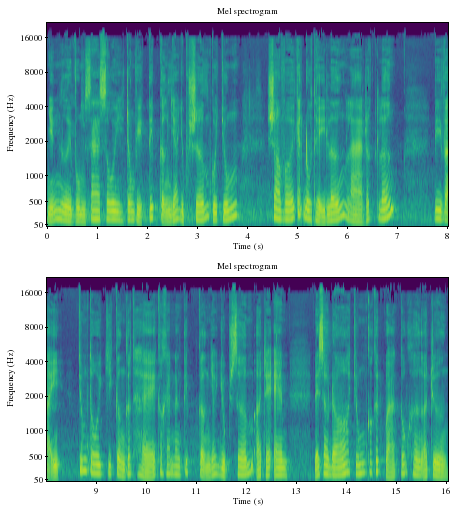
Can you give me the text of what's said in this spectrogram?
những người vùng xa xôi trong việc tiếp cận giáo dục sớm của chúng so với các đô thị lớn là rất lớn. Vì vậy, chúng tôi chỉ cần có thể có khả năng tiếp cận giáo dục sớm ở trẻ em để sau đó chúng có kết quả tốt hơn ở trường.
